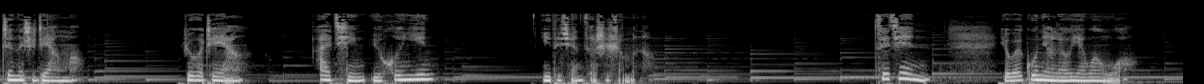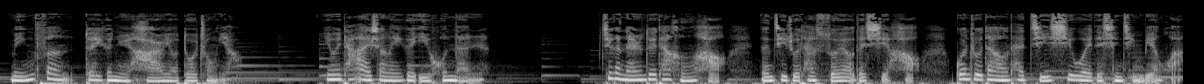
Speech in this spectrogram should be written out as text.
真的是这样吗？如果这样，爱情与婚姻，你的选择是什么呢？最近，有位姑娘留言问我：“名分对一个女孩有多重要？”因为她爱上了一个已婚男人。这个男人对她很好，能记住她所有的喜好，关注到她极细微的心情变化，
